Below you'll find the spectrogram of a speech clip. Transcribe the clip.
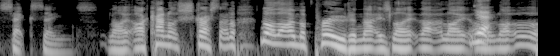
sex scenes. Like I cannot stress that. enough. Not that I'm a prude and that is like that. Like Yeah. I'm like oh,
